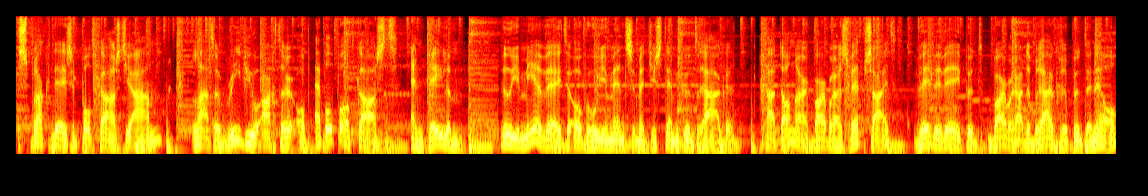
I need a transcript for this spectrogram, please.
Sprak deze podcast je aan? Laat een review achter op Apple Podcasts en deel hem. Wil je meer weten over hoe je mensen met je stem kunt raken? Ga dan naar Barbara's website www.barbaradebruikere.nl,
